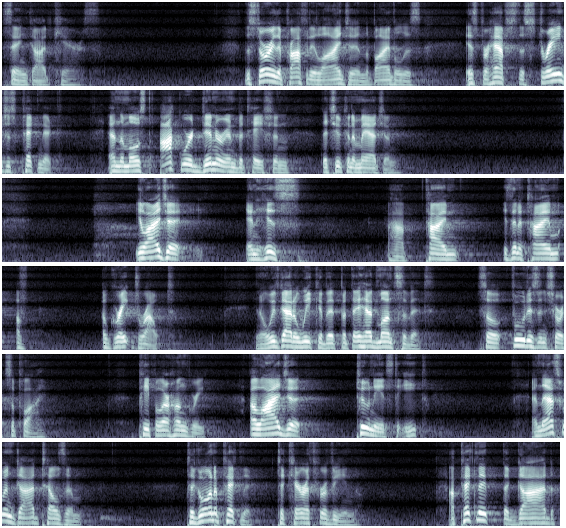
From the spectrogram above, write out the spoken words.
saying God cares. The story of the prophet Elijah in the Bible is, is perhaps the strangest picnic and the most awkward dinner invitation that you can imagine. Elijah and his uh, time is in a time of, of great drought. You know, we've got a week of it, but they had months of it. So food is in short supply. People are hungry. Elijah, too, needs to eat. And that's when God tells him to go on a picnic to Kerith Ravine, a picnic that God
